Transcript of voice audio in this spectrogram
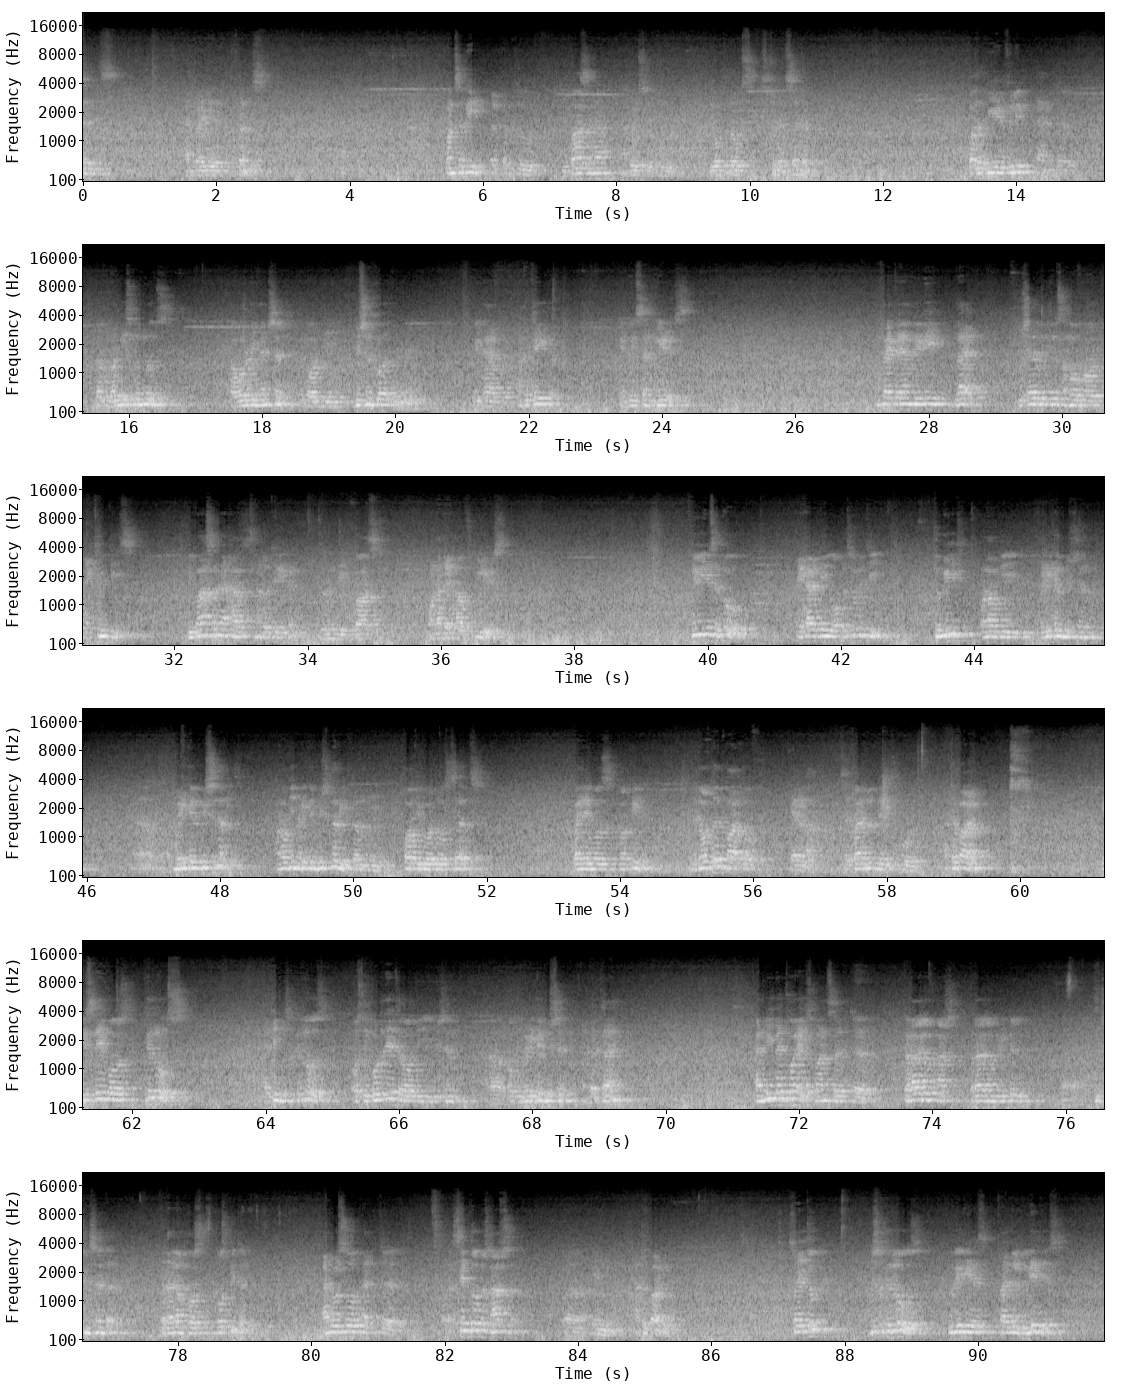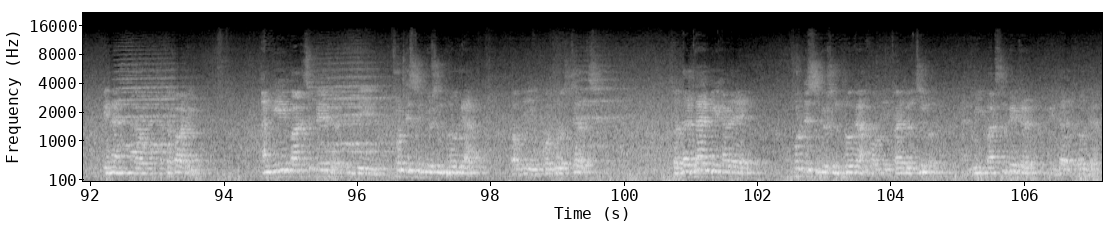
and my dear friends. Once again, welcome to Vipassana and also to the Orthodox Student Center. Father P.A. Philip and uh, Dr. Varghese Kunuz have already mentioned about the mission work we have undertaken in recent years. In fact, I am really glad to share with you some of our activities Vipassana has undertaken during the past one and a half years. A Few years ago, I had the opportunity to meet one of the medical mission, uh, medical missionaries, one of the medical missionaries from the Port Orthodox Church, while I was working in the northern part of Kerala. It's a tribal place called Attapadi. His name was Kirlos. I think Mr. Kirlos was the coordinator of the mission, uh, of the medical mission at that time. And we met twice, once at uh, Karagam, Ash- Karagam Medical uh, Teaching Center, Karagam Hos- Hospital, and also at uh, uh, St. Thomas Ashram uh, in Attapadi. So I took Kirlos to various tribal villages in and around Attapadi, and he participated in the food distribution program of the Orthodox Church. So at that time we had a food distribution program for the tribal children, and we participated in that program.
